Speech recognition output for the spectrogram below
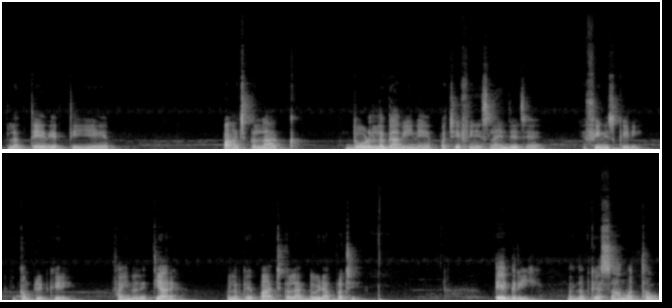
મતલબ તે વ્યક્તિએ પાંચ કલાક દોડ લગાવીને પછી ફિનિશ લાઈન જે છે એ ફિનિશ કરી કમ્પ્લીટ કરી. ફાઇનલી ત્યારે. મતલબ કે પાંચ કલાક દોડ્યા પછી. એગ્રી મતલબ કે સહમત થવું.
